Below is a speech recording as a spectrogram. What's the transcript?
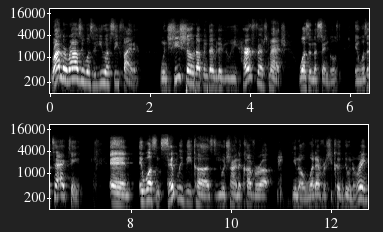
Ronda Rousey was a UFC fighter. When she showed up in WWE, her first match wasn't a singles, it was a tag team. And it wasn't simply because you were trying to cover up, you know, whatever she couldn't do in the ring.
